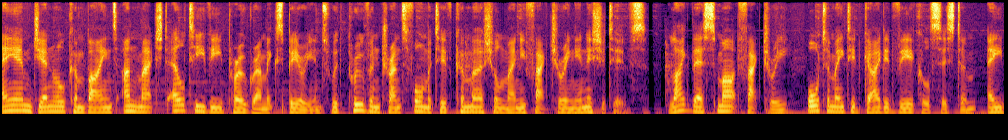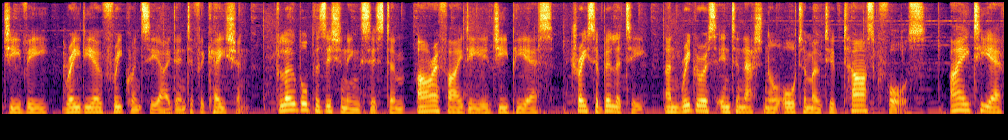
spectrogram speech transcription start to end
AM General combines unmatched LTV program experience with proven transformative commercial manufacturing initiatives, like their Smart Factory, Automated Guided Vehicle System, AGV, Radio Frequency Identification, Global Positioning System, RFID GPS, traceability, and rigorous International Automotive Task Force, IATF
